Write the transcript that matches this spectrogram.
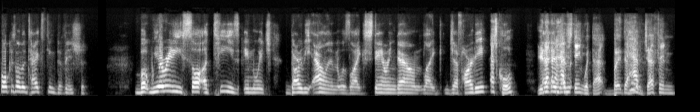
focus on the tag team division, but we already saw a tease in which Darby Allin was like staring down like Jeff Hardy. that's cool. You're not And- going to and- have and- Sting with that, but to have Jeff and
